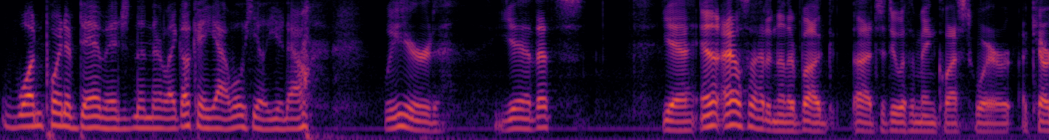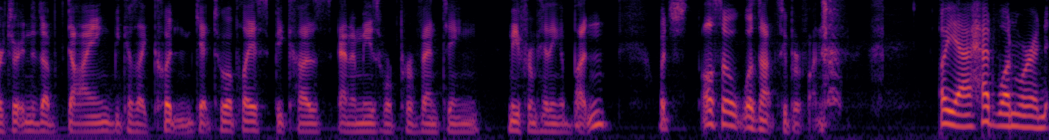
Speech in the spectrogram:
one point of damage, and then they're like, okay, yeah, we'll heal you now. Weird. Yeah, that's yeah, and I also had another bug uh, to do with a main quest where a character ended up dying because I couldn't get to a place because enemies were preventing me from hitting a button, which also was not super fun. oh yeah, I had one where an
